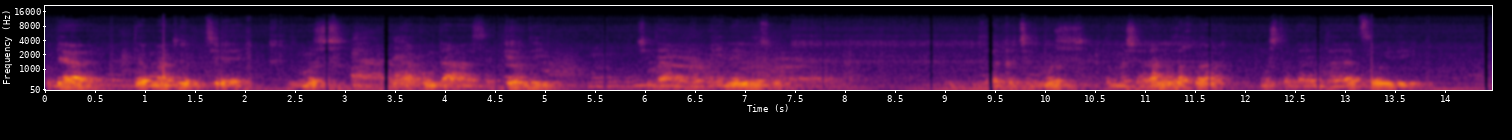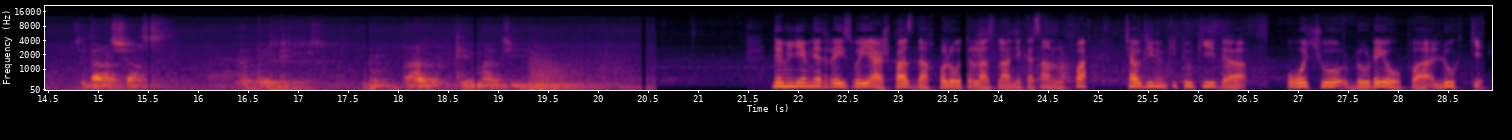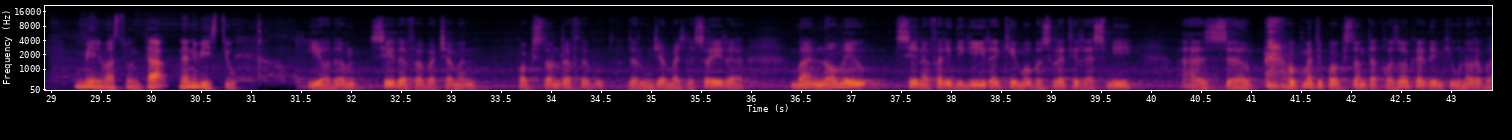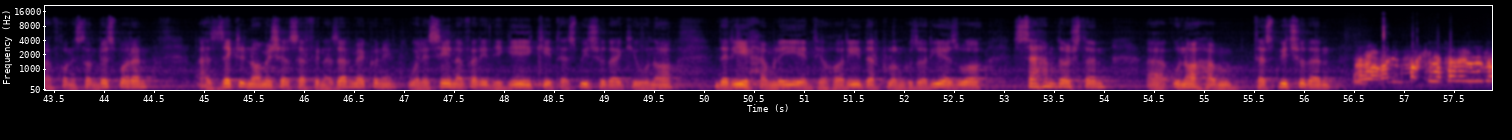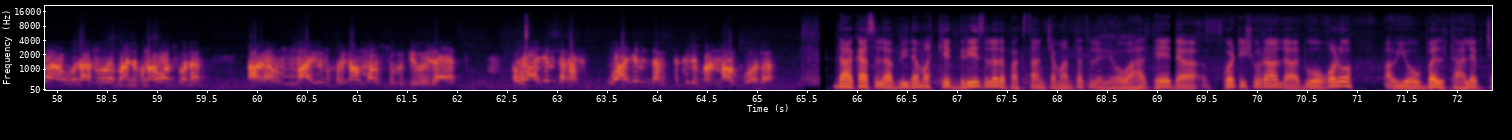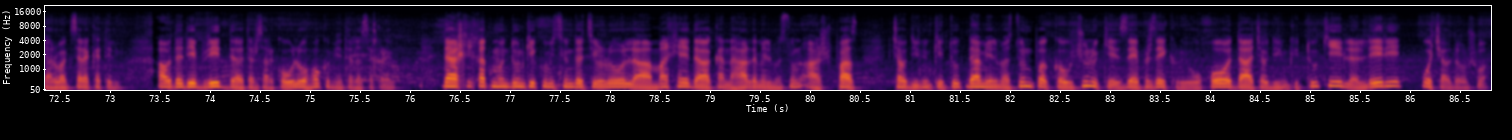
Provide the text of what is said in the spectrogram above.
خو بیا د مات ولید چې زموږ دا کوم دغه سفیر دی چې دا د بینه یوسو ځکه چې زموږ د مشرانو د خوا موږ ته دا هدایت شوی دی چې دغه شخص د بینه یوسو په هر قیمت چې د ملي امنیت رئیس وایي، اشپز د خپلو تر لاس لاندې کسانو له خوا چاودېدونکي توکي د وچو ډوډیو په لوښ کې مېلمستون ته ننوېستي وو. ای آدم سه دفعه به چمن پاکستان رفته بود در اونجا مجلسایی را من نام سه نفر دیگه ای را که ما به صورت رسمی از حکومت پاکستان تقاضا کردیم که اونا را به افغانستان بسپارند از ذکر نامش صرف نظر میکنیم ولی سه نفر دیگه که تثبیت شده که اونا در این حمله انتحاری در پلانگذاری از و سهم داشتن اونا هم تثبیت شدن و آغلی مخی و سره اولا و دا نور باندې خناوات ولا اغا مایون خوی نامل سلو دی ولایت والیم دغه والیم دغه تقریبا مرګ ولا دا کس له بریده مخکې درې ځله د پاکستان چمن ته تللی او هلته د کوټې شورا له دوو غړو او یو بل طالب چارواکي سره کتلي او د دې برید د ترسره کولو حکم یې ترلاسه کړی وو. د حقیقت موندونکي کمیسیون د څیړلو له مخې د کندهار د میلمستون آشپز چاودیدونکي توکي د میلمستون په کوچونو کې ځای پر ځای کړي وو خو دا چاودیدونکي توکي له لیرې وچاودول شو.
